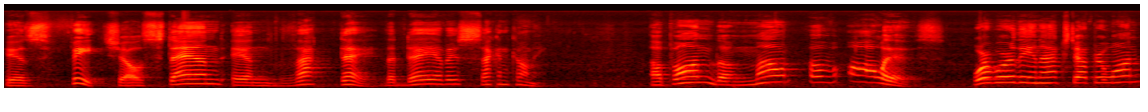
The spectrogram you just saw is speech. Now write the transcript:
his feet shall stand in that day, the day of his second coming, upon the Mount of Olives where were they in Acts chapter 1?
